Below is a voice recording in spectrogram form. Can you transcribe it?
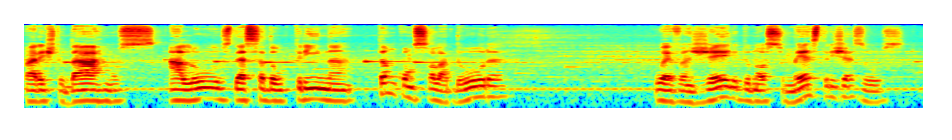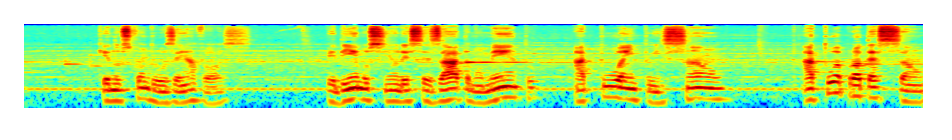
para estudarmos à luz dessa doutrina tão consoladora, o Evangelho do nosso Mestre Jesus, que nos conduzem a vós. Pedimos, Senhor, nesse exato momento, a tua intuição, a tua proteção,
